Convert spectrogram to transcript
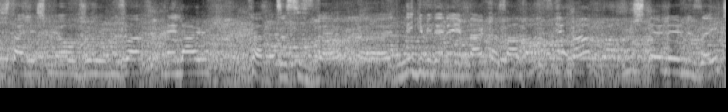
dijitalleşme yolculuğumuza neler kattı sizde? Ee, ne gibi deneyimler kazandınız ya da müşterilerinize, iç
